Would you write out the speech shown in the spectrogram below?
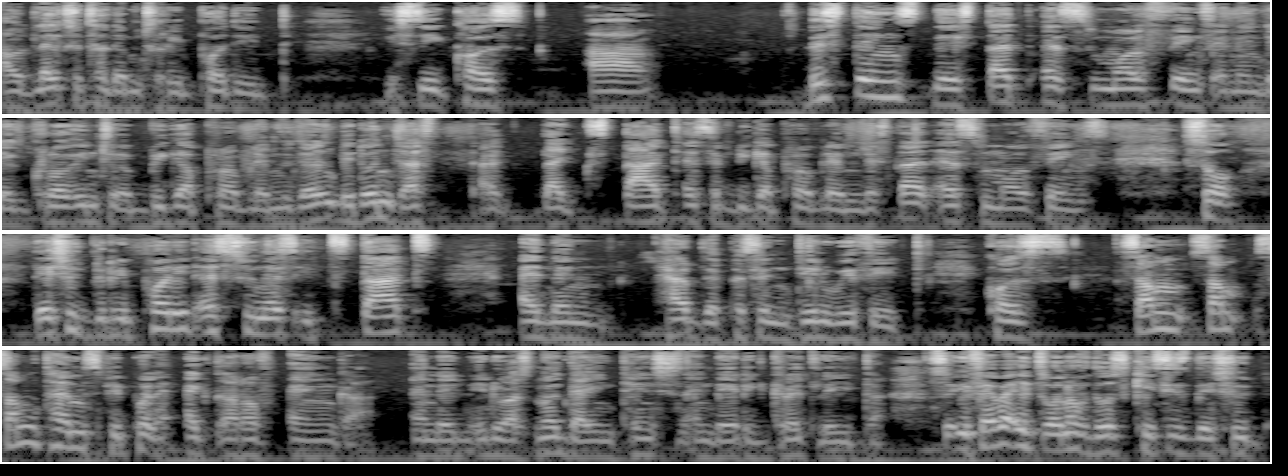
I would like to tell them to report it. You see, because uh, these things they start as small things and then they grow into a bigger problem. They don't they don't just uh, like start as a bigger problem. They start as small things. So they should report it as soon as it starts and then help the person deal with it because some some sometimes people act out of anger and then it was not their intention and they regret later so if ever it's one of those cases they should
